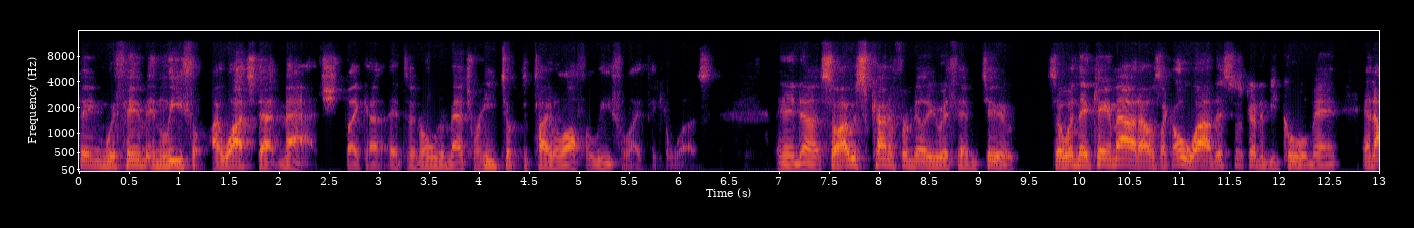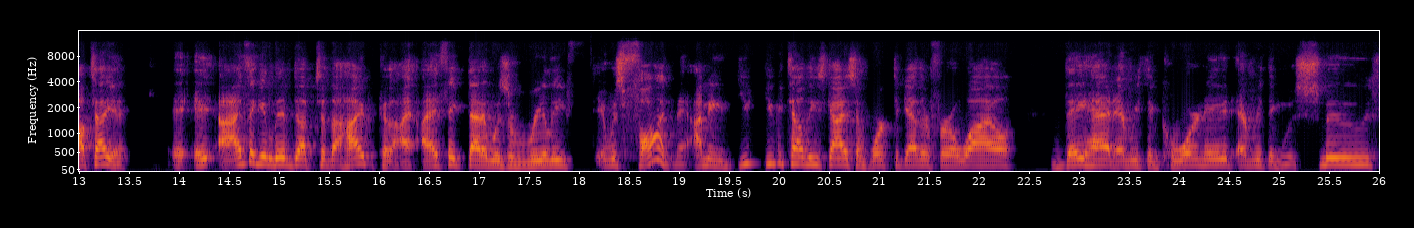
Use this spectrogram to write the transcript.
thing with him and Lethal. I watched that match. Like uh, it's an older match where he took the title off of Lethal, I think it was. And uh, so I was kind of familiar with him too. So when they came out, I was like, "Oh wow, this is going to be cool, man!" And I'll tell you, it, it, I think it lived up to the hype because I, I think that it was really it was fun, man. I mean, you you could tell these guys have worked together for a while. They had everything coordinated, everything was smooth.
